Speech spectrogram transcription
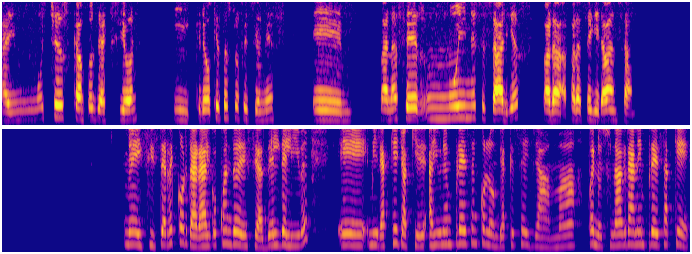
Hay muchos campos de acción y creo que esas profesiones eh, van a ser muy necesarias para, para seguir avanzando. Me hiciste recordar algo cuando decías del delivery. Eh, mira que yo aquí hay una empresa en Colombia que se llama, bueno, es una gran empresa que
